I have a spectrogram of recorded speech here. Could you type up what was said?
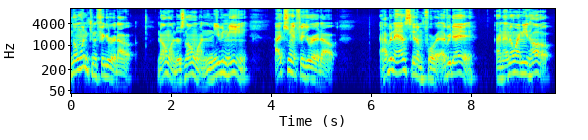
No one can figure it out. No one. There's no one. And even me, I can't figure it out. I've been asking him for it every day. And I know I need help.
